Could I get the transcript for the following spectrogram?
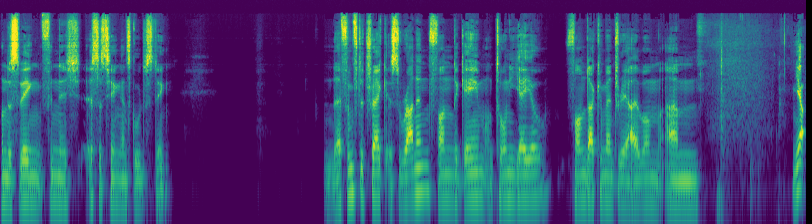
Und deswegen finde ich, ist es hier ein ganz gutes Ding. Der fünfte Track ist Runnin' von The Game und Tony Yayo vom Documentary-Album. Ähm, ja,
